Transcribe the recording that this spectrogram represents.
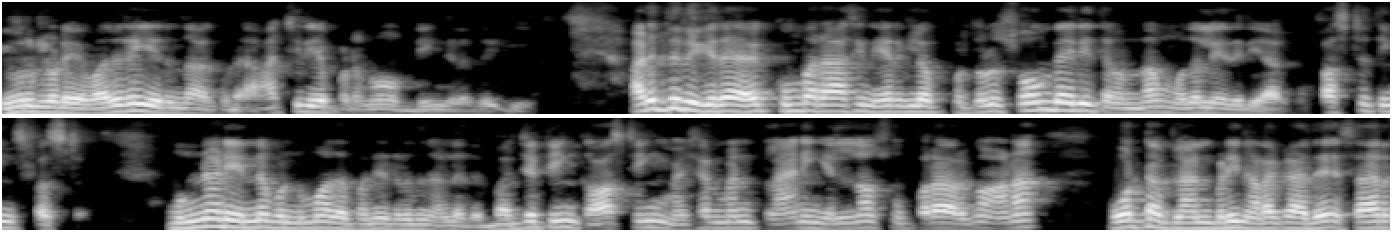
இவர்களுடைய வருகை இருந்தால் கூட ஆச்சரியப்படணும் அப்படிங்கிறது அடுத்து இருக்கிற கும்பராசி நேர்களை பொறுத்தவரை சோம்பேறித்தனம் தான் முதல் எதிரியா இருக்கும். ஃபர்ஸ்ட் திங்ஸ் ஃபர்ஸ்ட் முன்னாடி என்ன பண்ணுமோ அதை பண்ணிடுறது நல்லது. பட்ஜெட்டிங் காஸ்டிங் மெஷர்மெண்ட் பிளானிங் எல்லாம் சூப்பரா இருக்கும். ஆனா போட்ட பிளான் படி நடக்காது. சார்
